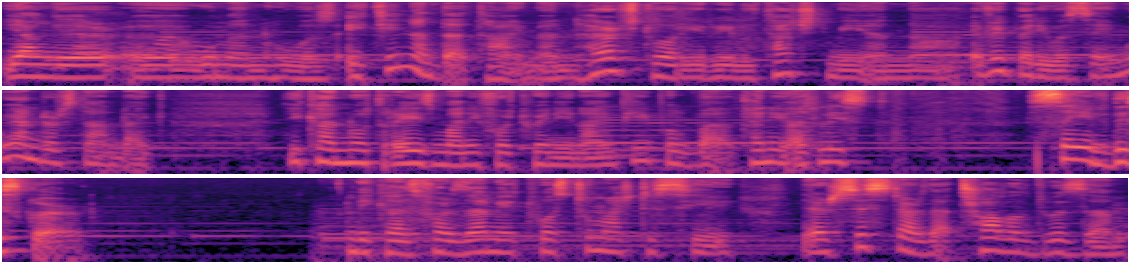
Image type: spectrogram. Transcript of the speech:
younger uh, woman who was 18 at that time. And her story really touched me. And uh, everybody was saying, we understand, like, you cannot raise money for 29 people, but can you at least save this girl? Because for them it was too much to see their sister that traveled with them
